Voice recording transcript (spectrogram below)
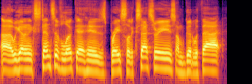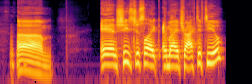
Uh, we got an extensive look at his bracelet accessories. I'm good with that. Um, and she's just like, Am I attractive to you?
